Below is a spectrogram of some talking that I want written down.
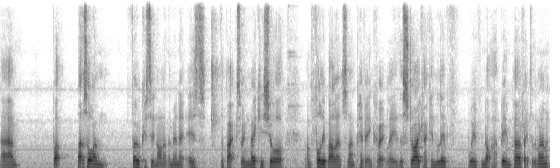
um, but that's all I'm focusing on at the minute is the backswing making sure I'm fully balanced and I'm pivoting correctly the strike I can live with not being perfect at the moment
